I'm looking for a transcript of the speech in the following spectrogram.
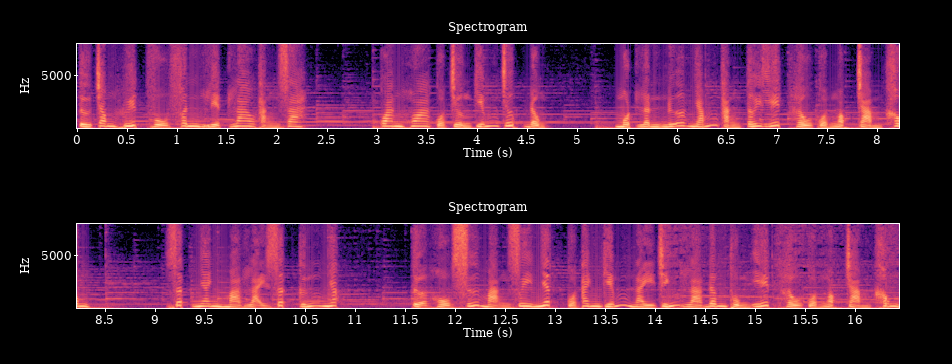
Từ trong huyết vụ phân liệt lao thẳng ra. Quang hoa của trường kiếm chớp động. Một lần nữa nhắm thẳng tới hết hầu của Ngọc Tràm không. Rất nhanh mà lại rất cứng nhắc. Tựa hồ sứ mạng duy nhất của thanh kiếm này chính là đâm thủng yết hầu của Ngọc Tràm không.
